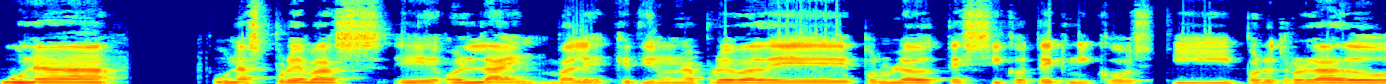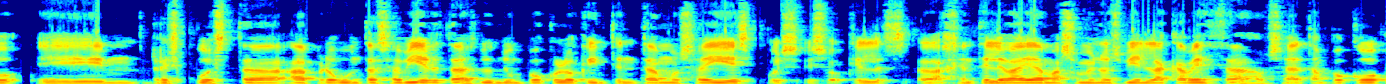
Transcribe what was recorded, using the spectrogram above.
una, unas pruebas eh, online, ¿vale? Que tienen una prueba de, por un lado, test psicotécnicos y por otro lado, em, respuesta a preguntas abiertas, donde un poco lo que intentamos ahí es, pues eso, que a la gente le vaya más o menos bien la cabeza, o sea, tampoco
